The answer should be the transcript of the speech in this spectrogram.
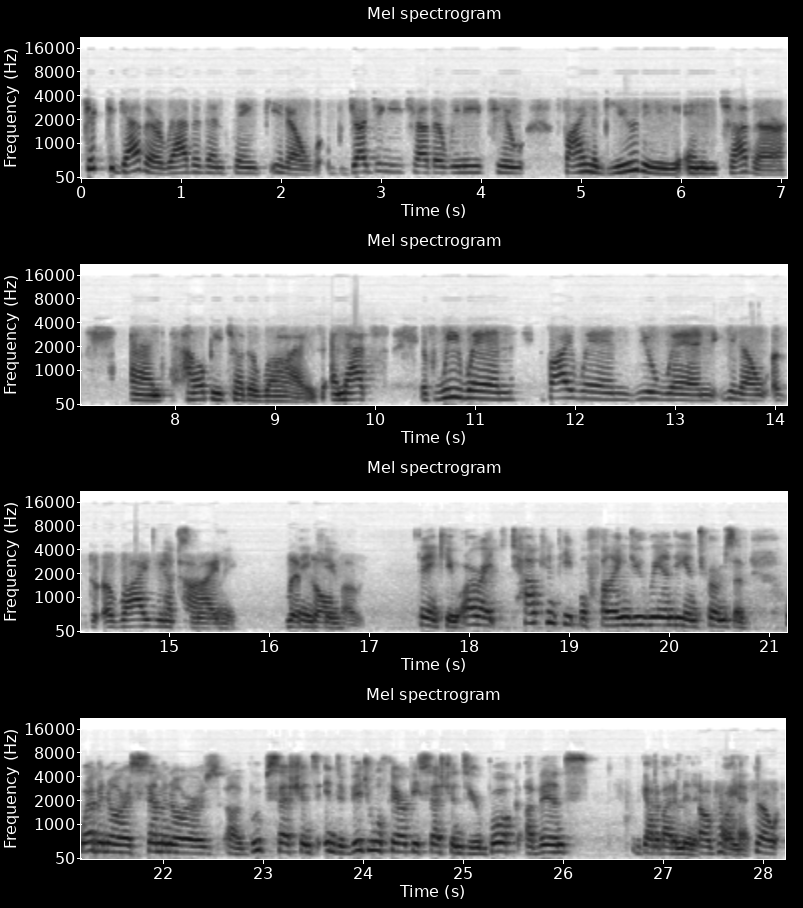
stick together rather than think, you know, judging each other. We need to find the beauty in each other and help each other rise. And that's, if we win, if I win, you win, you know, a, a rising Absolutely. tide lifts Thank all you. boats. Thank you. All right. How can people find you, Randy, in terms of webinars, seminars, uh, group sessions, individual therapy sessions, your book, events? We've got about a minute. Okay. So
